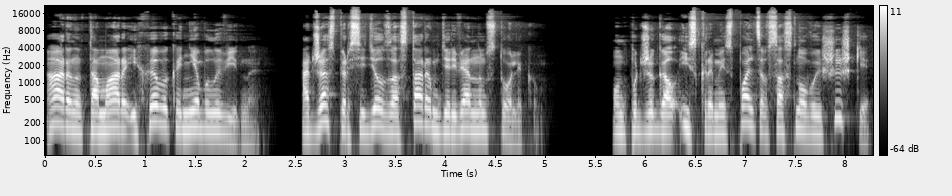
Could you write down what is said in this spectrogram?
Аарона, Тамары и Хевока не было видно, а Джаспер сидел за старым деревянным столиком. Он поджигал искрами из пальцев сосновые шишки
